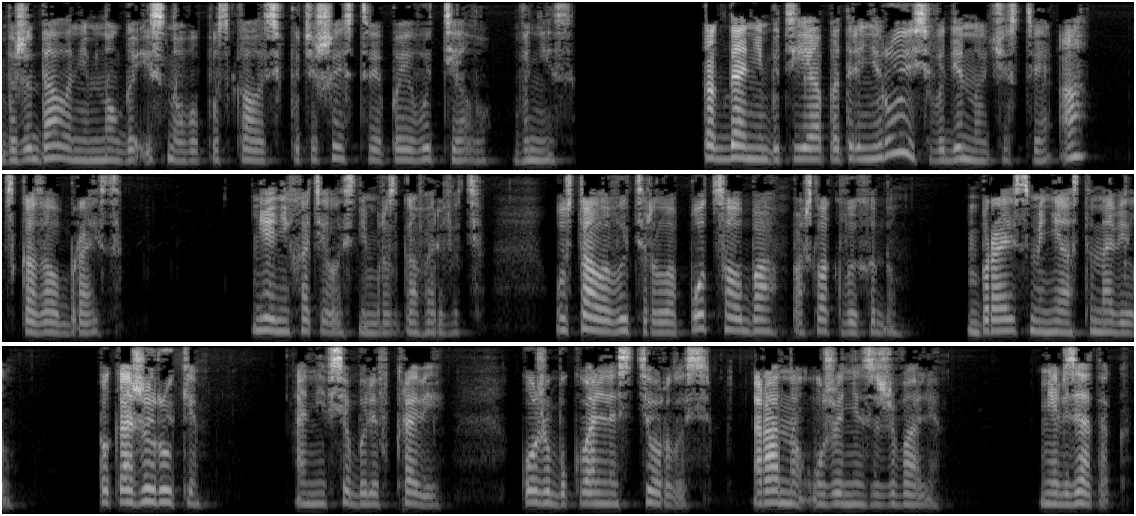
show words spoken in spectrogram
выжидала немного и снова пускалась в путешествие по его телу, вниз. «Когда-нибудь я потренируюсь в одиночестве, а?» — сказал Брайс. Я не хотела с ним разговаривать. Устало вытерла пот со лба, пошла к выходу. Брайс меня остановил. «Покажи руки». Они все были в крови. Кожа буквально стерлась. Раны уже не заживали. Нельзя так.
